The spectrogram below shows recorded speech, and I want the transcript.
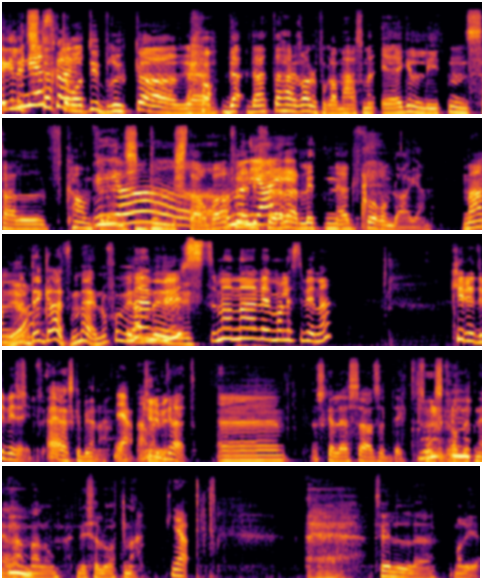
Jeg er litt jeg støtt skal- over at du bruker uh, de, dette her radioprogrammet her som en egen liten self-confidence-booster. Ja, bare fordi du jeg- føler deg litt nedfor om dagen. Men Ja. det er greit for meg. Nå får vi det er en boost. Men uh, hvem har lyst til å begynne? Kyrre, du begynner. Jeg skal begynne. Ja. men greit. Uh, nå skal jeg lese altså, et dikt som er skrabbet ned her mellom disse låtene. Ja. Til eh, Marie.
